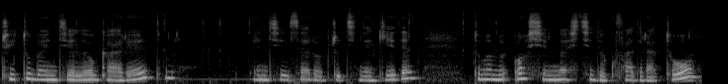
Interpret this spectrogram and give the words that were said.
Czyli tu będzie logarytm, będzie 0,1, tu mamy 18 do kwadratu,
